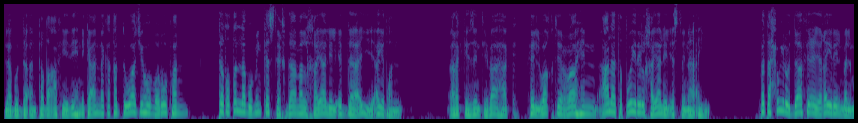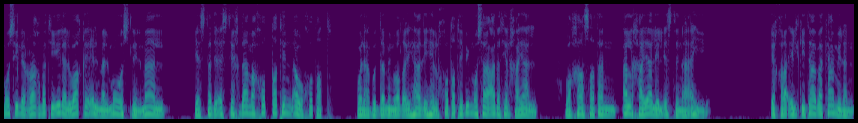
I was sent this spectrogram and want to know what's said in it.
لابد أن تضع في ذهنك أنك قد تواجه ظروفا تتطلب منك استخدام الخيال الإبداعي أيضا. ركز انتباهك في الوقت الراهن على تطوير الخيال الاصطناعي. فتحويل الدافع غير الملموس للرغبة إلى الواقع الملموس للمال يستدعي استخدام خطة أو خطط ولا بد من وضع هذه الخطط بمساعدة الخيال وخاصة الخيال الاصطناعي. اقرأ الكتاب كاملا.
